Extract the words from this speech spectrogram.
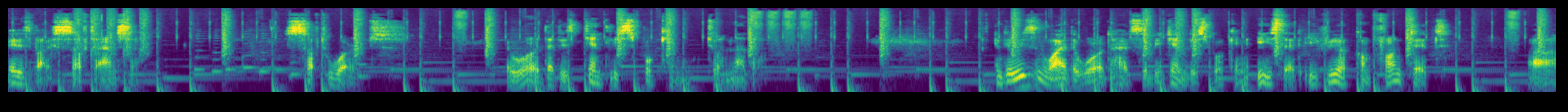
It is by soft answer, soft words, a word that is gently spoken to another. And the reason why the word has to be gently spoken is that if you are confronted uh,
